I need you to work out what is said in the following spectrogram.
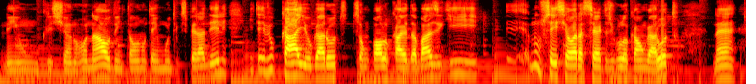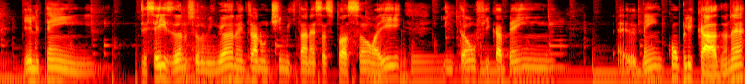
nenhum Cristiano Ronaldo, então não tem muito o que esperar dele. E teve o Caio, o garoto de São Paulo, Caio da base, que eu não sei se é a hora certa de colocar um garoto, né? Ele tem 16 anos, se eu não me engano, entrar num time que está nessa situação aí, então fica bem, é, bem complicado, né?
